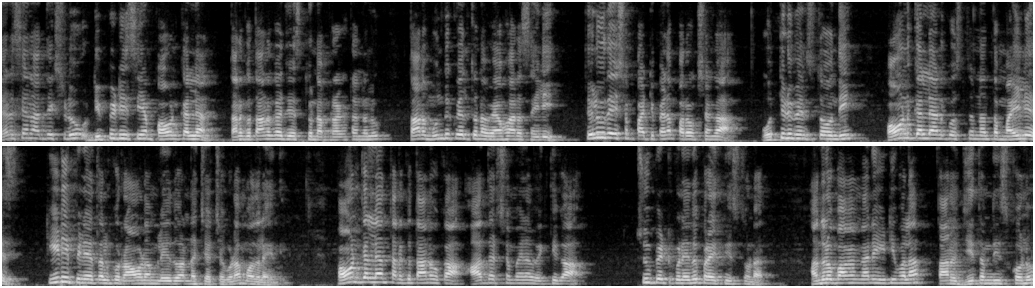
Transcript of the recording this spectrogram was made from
జనసేన అధ్యక్షుడు డిప్యూటీ సీఎం పవన్ కళ్యాణ్ తనకు తానుగా చేస్తున్న ప్రకటనలు తాను ముందుకు వెళ్తున్న వ్యవహార శైలి తెలుగుదేశం పార్టీ పైన పరోక్షంగా ఒత్తిడి పెంచుతోంది. పవన్ కళ్యాణ్కు వస్తున్నంత మైలేజ్ టీడీపీ నేతలకు రావడం లేదు అన్న చర్చ కూడా మొదలైంది. పవన్ కళ్యాణ్ తనకు తాను ఒక ఆదర్శమైన వ్యక్తిగా చూపెట్టుకునేందుకు ప్రయత్నిస్తున్నారు. అందులో భాగంగానే ఇటీవల తాను జీతం తీసుకోను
